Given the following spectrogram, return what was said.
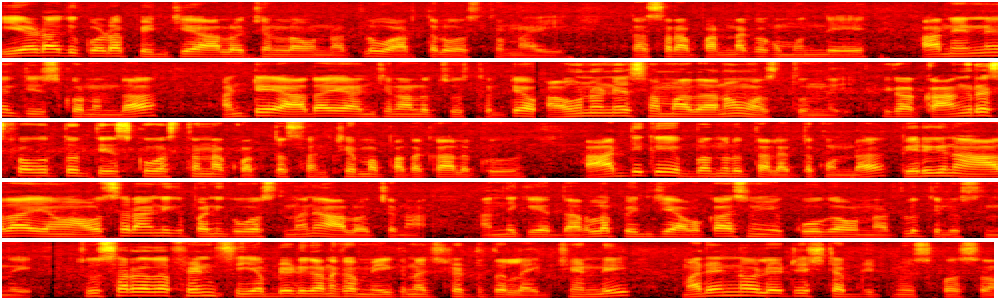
ఈ ఏడాది కూడా పెంచే ఆలోచనలో ఉన్నట్లు వార్తలు వస్తున్నాయి. దసరా పండగకు ముందే ఆ నిర్ణయం తీసుకొనుందా? అంటే ఆదాయ అంచనాలు చూస్తుంటే అవుననే సమాధానం వస్తుంది. ఇక కాంగ్రెస్ ప్రభుత్వం తీసుకువస్తున్న కొత్త సంక్షేమ పథకాలకు ఆర్థిక ఇబ్బందులు తలెత్తకుండా పెరిగిన ఆదాయం అవసరానికి పనికి వస్తుందని ఆలోచన. అందుకే ధరలు పెంచే అవకాశం ఎక్కువగా ఉన్నట్లు తెలుస్తుంది. చూసారు కదా ఫ్రెండ్స్ ఈ అప్డేట్ కనుక మీకు నచ్చినట్లయితే లైక్ చేయండి. మరెన్నో లేటెస్ట్ అప్డేట్ న్యూస్ కోసం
